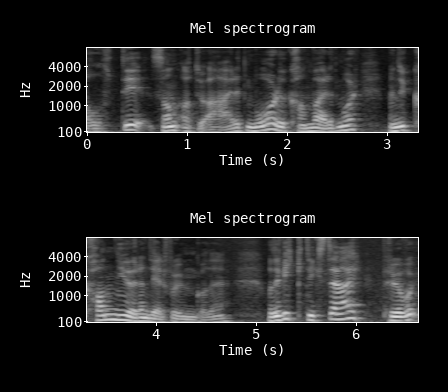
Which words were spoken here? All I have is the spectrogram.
alltid sånn at du er et mål, du kan være et mål, men du kan gjøre en del for å unngå det. Og det viktigste er, prøv å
